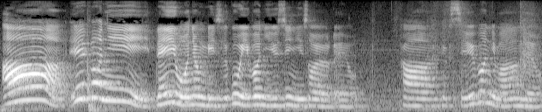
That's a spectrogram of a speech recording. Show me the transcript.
아, 1번이 레이 원영 리즈고 2번이 유진 이서열이에요. 아, 역시 1번이 많은데요.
